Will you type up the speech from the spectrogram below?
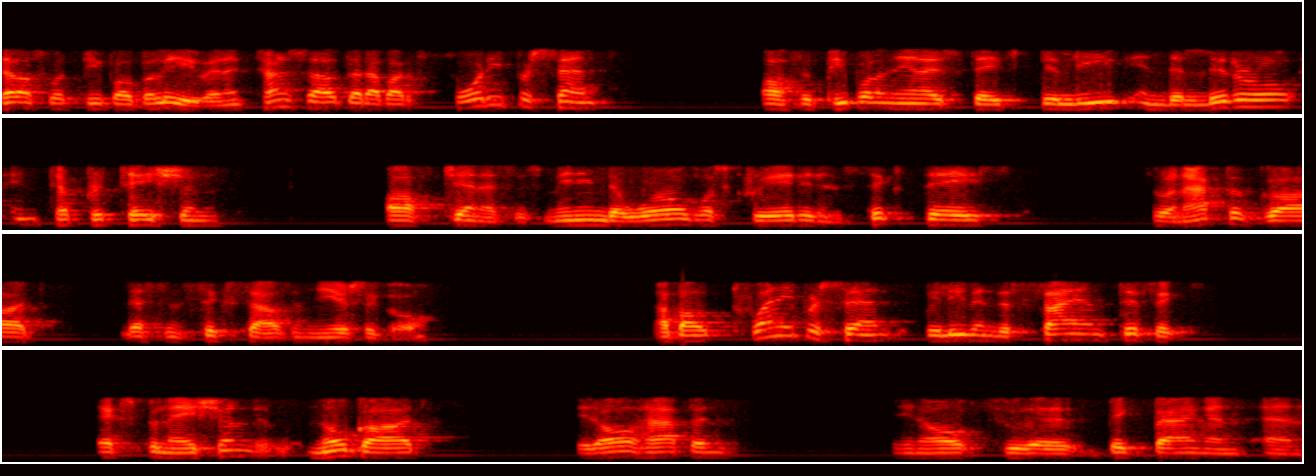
tell us what people believe. And it turns out that about 40% of the people in the United States believe in the literal interpretation of Genesis, meaning the world was created in six days through an act of God less than 6,000 years ago. About 20% believe in the scientific explanation, no God, it all happened, you know, through the Big Bang and, and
